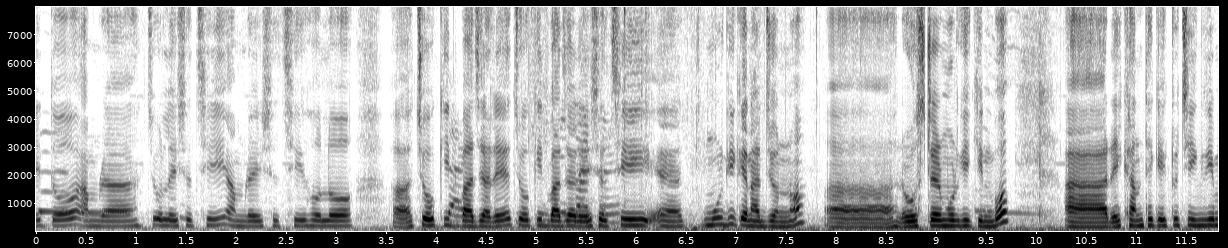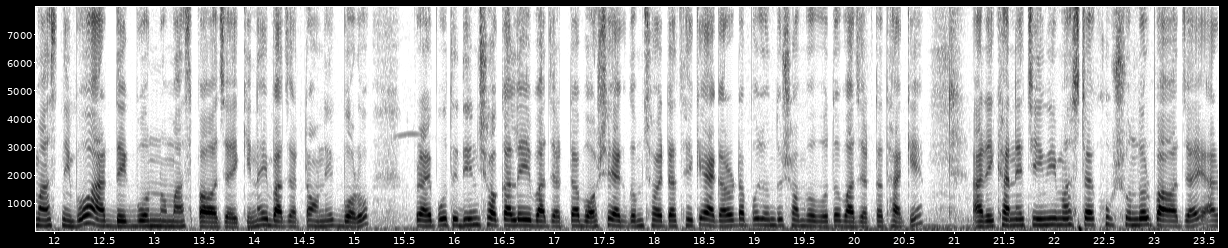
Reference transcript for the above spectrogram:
এই তো আমরা চলে এসেছি। আমরা এসেছি হলো চৌকিট বাজারে। চৌকিট বাজারে এসেছি মুরগি কেনার জন্য। রোস্টের মুরগি কিনবো। আর এখান থেকে একটু চিংড়ি মাছ নিব, আর দেখব অন্য মাছ পাওয়া যায় কিনা। এই বাজারটা অনেক বড়। প্রায় প্রতিদিন সকালে এই বাজারটা বসে, একদম ছয়টা থেকে এগারোটা পর্যন্ত সম্ভবত বাজারটা থাকে। আর এখানে চিংড়ি মাছটা খুব সুন্দর পাওয়া যায়, আর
